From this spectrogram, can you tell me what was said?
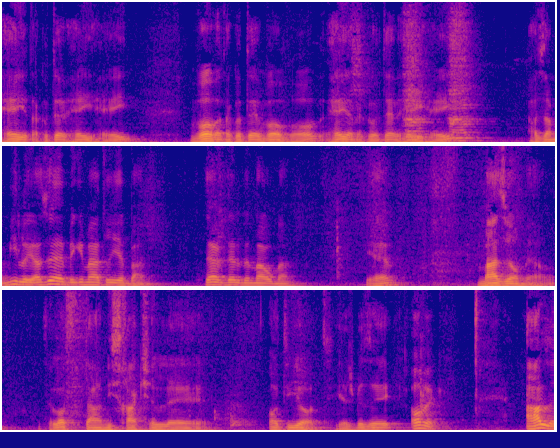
ה' אתה כותב ה' ה', ו' אתה כותב ו' ו', ה' אתה כותב ה' ה', אז המילוי הזה בגימטריה בן. זה ההבדל במה הוא בן. Yeah. מה זה אומר? זה לא סתם משחק של uh, אותיות, יש בזה עומק. א',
